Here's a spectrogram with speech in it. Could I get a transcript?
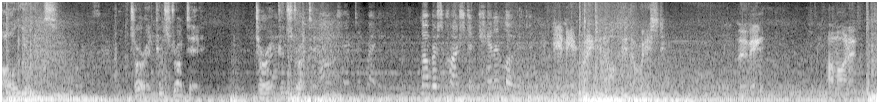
All units. Turret constructed. Turret constructed. Numbers crunched and cannon loaded. Get me in range and I'll do the rest. Moving. I'm on it.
